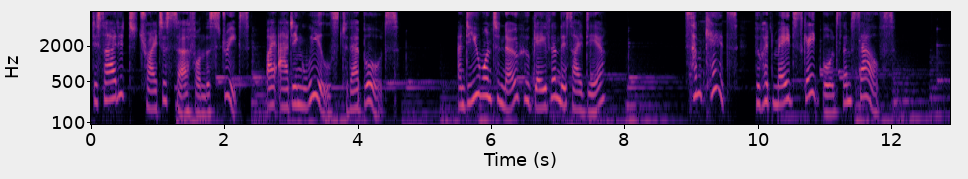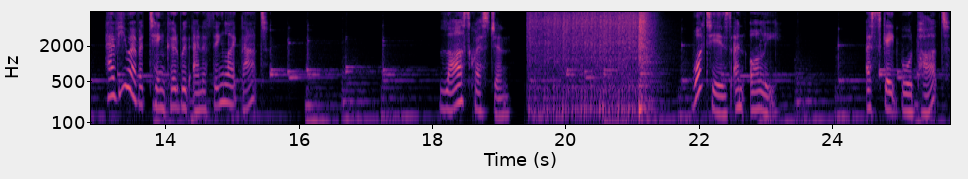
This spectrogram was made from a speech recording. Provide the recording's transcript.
decided to try to surf on the streets by adding wheels to their boards. And do you want to know who gave them this idea? Some kids who had made skateboards themselves. Have you ever tinkered with anything like that? Last question. What is an ollie? A skateboard part?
